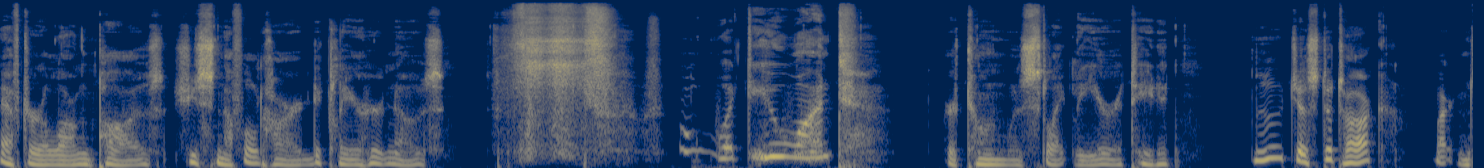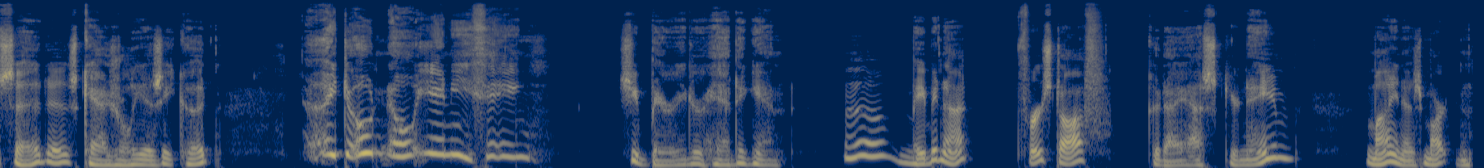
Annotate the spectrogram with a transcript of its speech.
After a long pause, she snuffled hard to clear her nose. What do you want? Her tone was slightly irritated. Just to talk. Martin said as casually as he could. I don't know anything. She buried her head again. Well, maybe not. First off, could I ask your name? Mine is Martin.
